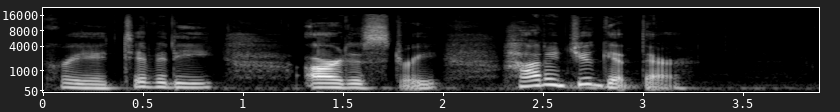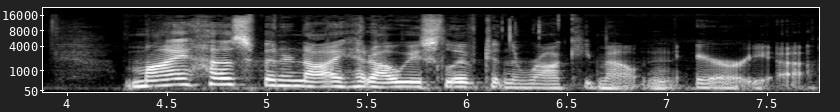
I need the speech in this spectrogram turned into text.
creativity, artistry. How did you get there? My husband and I had always lived in the Rocky Mountain area.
